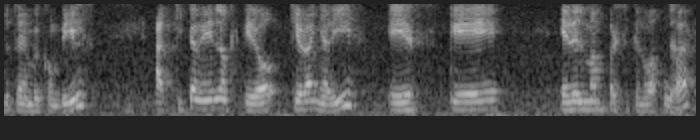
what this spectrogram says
yo también voy con Bills. Aquí también lo que quiero, quiero añadir es que Edelman parece que no va a jugar. Ah, sí.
